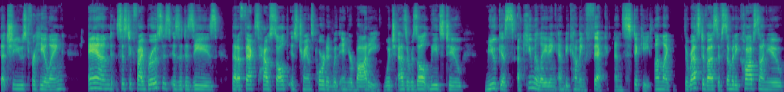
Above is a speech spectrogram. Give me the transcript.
that she used for healing. And cystic fibrosis is a disease that affects how salt is transported within your body which as a result leads to mucus accumulating and becoming thick and sticky. Unlike the rest of us, if somebody coughs on you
